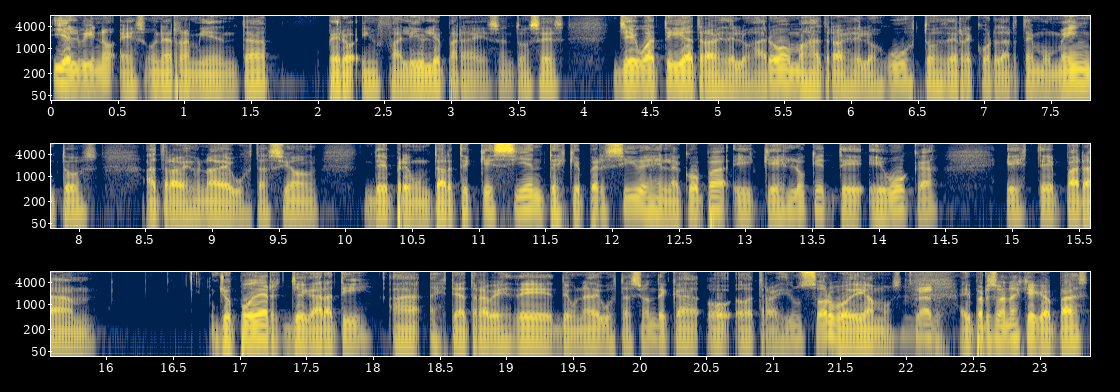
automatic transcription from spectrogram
y el vino es una herramienta pero infalible para eso. Entonces llego a ti a través de los aromas, a través de los gustos, de recordarte momentos, a través de una degustación, de preguntarte qué sientes, qué percibes en la copa y qué es lo que te evoca este, para, yo poder llegar a ti a, este, a través de, una degustación de o, a través de un sorbo, digamos. Hay personas que capaz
